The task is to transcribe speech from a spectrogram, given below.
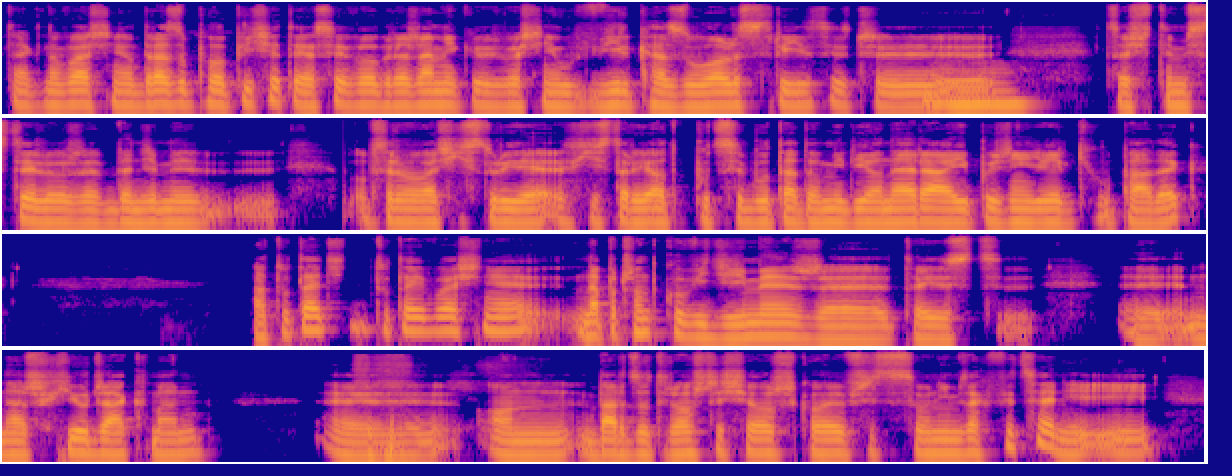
Tak, no właśnie, od razu po opisie to ja sobie wyobrażam jakiegoś właśnie wilka z Wall Street, czy mm. coś w tym stylu, że będziemy obserwować historię, historię od pucybuta do milionera i później wielki upadek. A tutaj, tutaj właśnie na początku widzimy, że to jest y, nasz Hugh Jackman. Y, on bardzo troszczy się o szkołę, wszyscy są nim zachwyceni i y,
